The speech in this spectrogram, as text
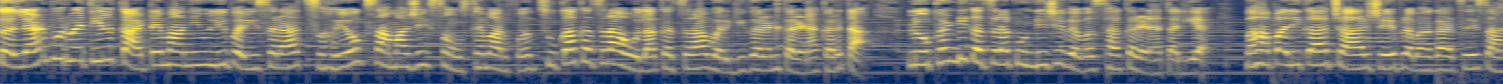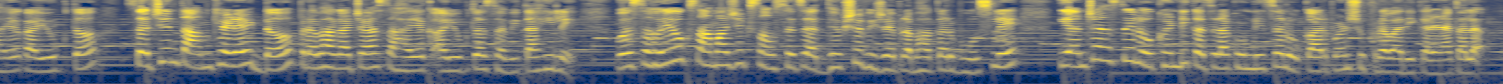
कल्याण पूर्वेतील काटेमानिवली परिसरात सहयोग सामाजिक संस्थेमार्फत सुका कचरा ओला कचरा वर्गीकरण करण्याकरता लोखंडी कचरा कुंडीची व्यवस्था करण्यात आली आहे. महापालिका चार जे प्रभागाचे सहाय्यक आयुक्त सचिन तामखेडे ड प्रभागाच्या सहाय्यक आयुक्त सविता हिले व सहयोग सामाजिक संस्थेचे अध्यक्ष विजय प्रभाकर भोसले यांच्या हस्ते लोखंडी कचरा कुंडीचं लोकार्पण शुक्रवारी करण्यात आलं.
